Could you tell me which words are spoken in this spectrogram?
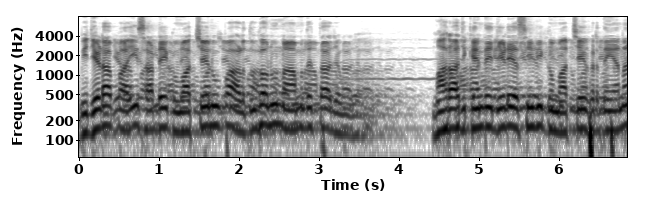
ਵੀ ਜਿਹੜਾ ਭਾਈ ਸਾਡੇ ਗਮਾਚੇ ਨੂੰ ਭਾਲ ਦੂਗਾ, ਉਹਨੂੰ ਨਾਮ ਦਿੱਤਾ ਜਾਊਗਾ। ਮਹਾਰਾਜ ਕਹਿੰਦੇ, ਜਿਹੜੇ ਅਸੀਂ ਵੀ ਗਮਾਚੇ ਫਿਰਦੇ ਆ ਨਾ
